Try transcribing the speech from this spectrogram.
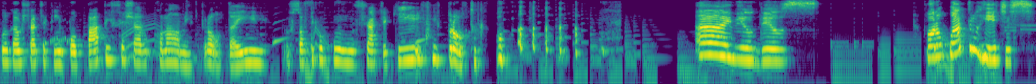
colocar o chat aqui em pop-up e fechar o Chrome. Pronto, aí eu só fico com o chat aqui e pronto. Ai, meu Deus. Foram quatro hits.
